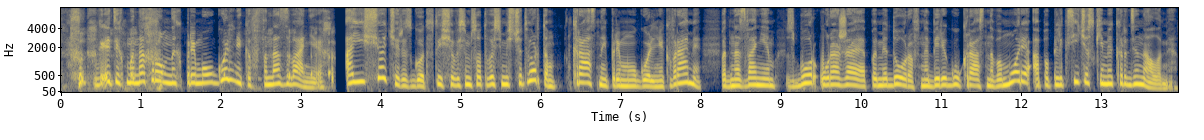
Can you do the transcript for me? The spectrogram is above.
этих монохромных прямоугольников в названиях. А еще через год, в 1884-м, красный прямоугольник в раме под названием «Сбор урожая помидоров на берегу Красного моря апоплексическими кардиналами».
